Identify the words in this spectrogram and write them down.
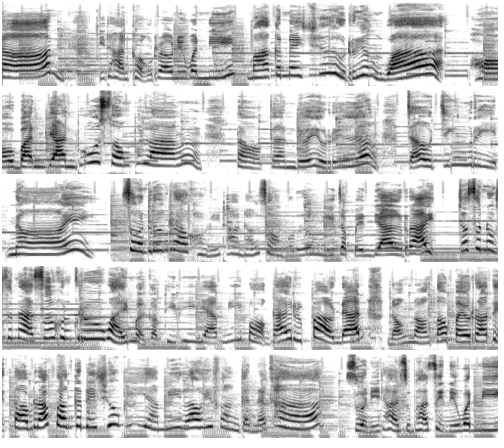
นอนนิทานของเราในวันนี้มากันในชื่อเรื่องว่าพอลบันยันผู้ทรงพลัง ต่อกันด้วยเรื่องเจ้าจิ้งหรีดน้อย ส่วนเรื่องราวของนิทานทั้งสองเรื่องนี้จะเป็นอย่างไร จะสนุกสนานสู้คุณครูไหวเหมือนกับที่พี่ยามีบอกได้หรือเปล่านั้น น้องๆต้องไปรอติดตามรับฟังกันในช่วงพี่ยามีเล่าให้ฟังกันนะคะ ส่วนนิทานสุภาษิตในวันนี้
